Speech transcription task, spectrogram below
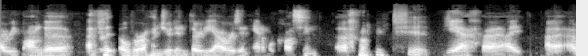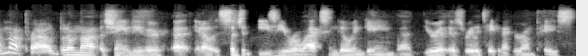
i read manga. I put over 130 hours in animal crossing. Uh, shit. yeah, I, I I'm not proud, but I'm not ashamed either. Uh, you know, it's such an easy, relaxing going game that you're it's really taken at your own pace.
